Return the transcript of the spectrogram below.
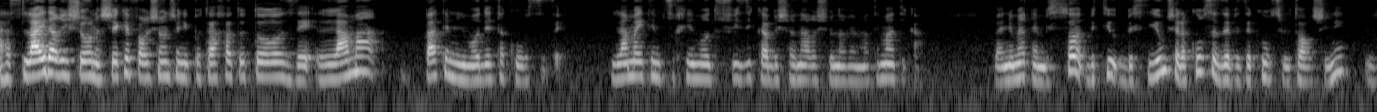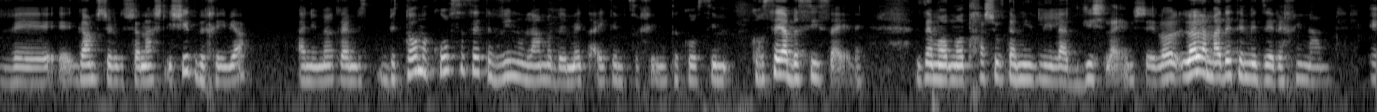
הסלייד הראשון, השקף הראשון שאני פותחת אותו זה למה באתם ללמוד את הקורס הזה? למה הייתם צריכים ללמוד פיזיקה בשנה ראשונה ומתמטיקה? ואני אומרת להם בסיום של הקורס הזה, וזה קורס של תואר שני, וגם של שנה שלישית בכימיה, אני אומרת להם, בתום הקורס הזה תבינו למה באמת הייתם צריכים את הקורסים, קורסי הבסיס האלה. זה מאוד מאוד חשוב תמיד לי להדגיש להם, שלא לא למדתם את זה לחינם. אה,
